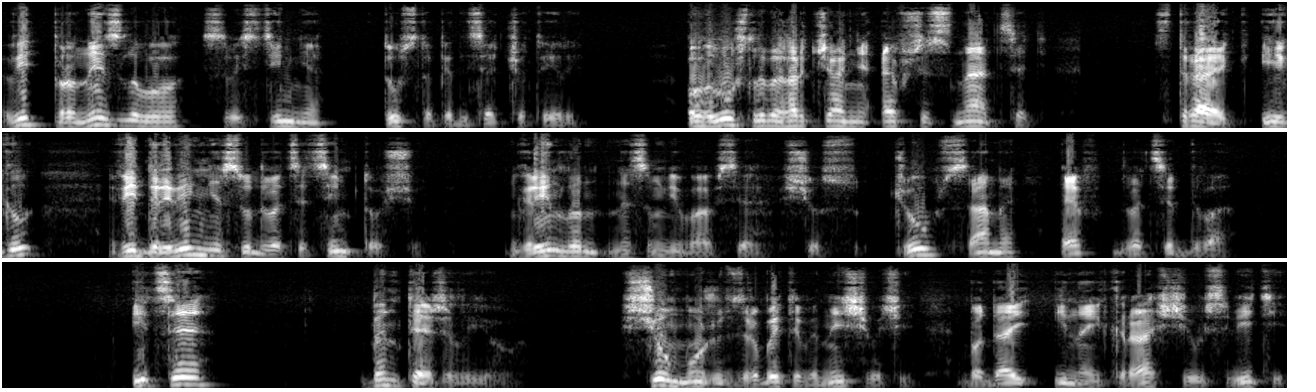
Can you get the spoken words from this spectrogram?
від пронизливого свистіння Ту-154, оглушливе гарчання F-16 Strike Eagle від ревіння Су-27 тощо. Грінлон не сумнівався, що чув саме Ф-22. І це бентежило його. Що можуть зробити винищувачі, бодай і найкращі у світі,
